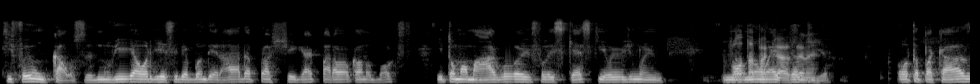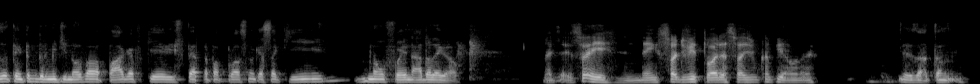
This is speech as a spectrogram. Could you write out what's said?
que foi um caos. Eu não vi a hora de receber a bandeirada para chegar e parar o carro no box e tomar uma água e falei, esquece que hoje não, Volta não é casa, né? dia volta para casa, tenta dormir de novo, apaga, porque espera para a próxima, que essa aqui não foi nada legal. Mas é isso aí, nem só de vitória faz um campeão, né? Exatamente.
